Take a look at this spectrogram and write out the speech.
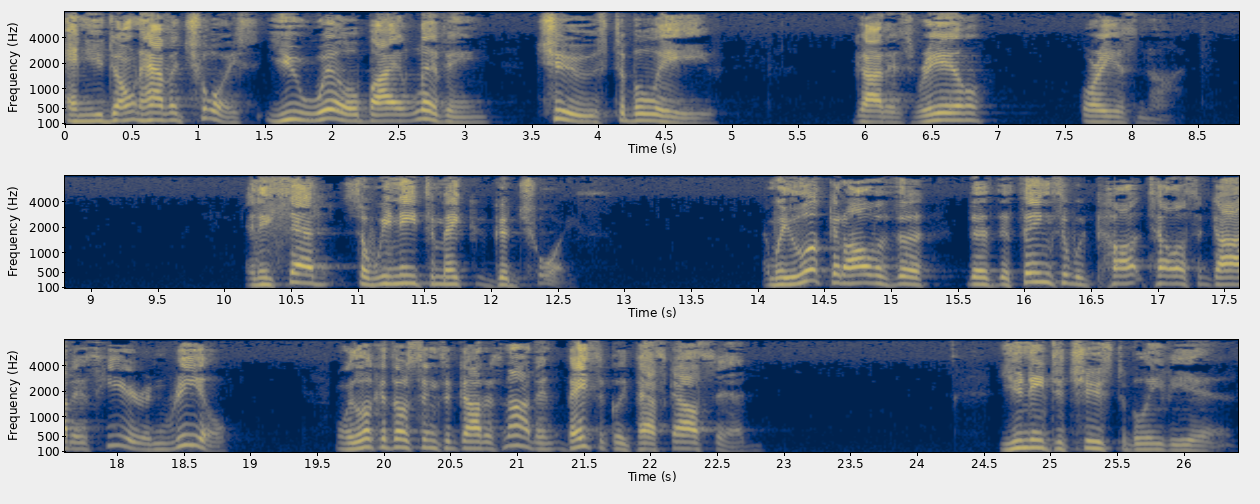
And you don't have a choice. You will, by living, choose to believe God is real or he is not. And he said, so we need to make a good choice. And we look at all of the, the, the things that would call, tell us that God is here and real. And we look at those things that God is not. And basically Pascal said, you need to choose to believe he is.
